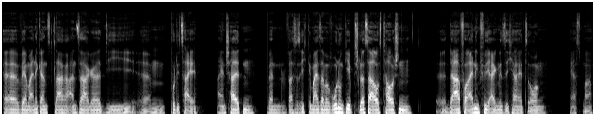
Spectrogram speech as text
äh, wäre meine ganz klare Ansage, die ähm, Polizei einschalten. Wenn, was weiß ich, gemeinsame Wohnung gibt, Schlösser austauschen, äh, da vor allen Dingen für die eigene Sicherheit sorgen. Erstmal.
